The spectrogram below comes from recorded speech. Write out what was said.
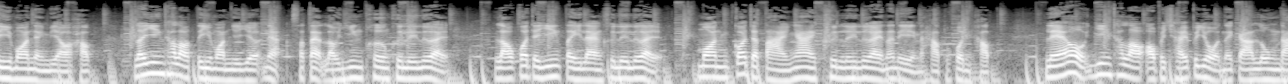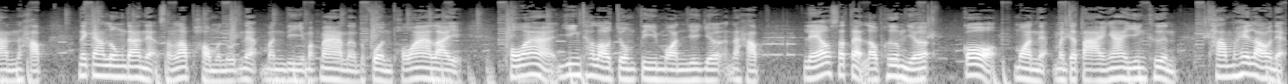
ตีมอนอย่างเดียวครับ แล้วยิ่งถ้าเราตีมอนเยอะๆเนี่ยสเตตเรายิ่งเพิ่มขึ้นเรื่อยๆ เราก็จะยิ่งตีแรงขึ้นเรื่อยๆ มอนก็จะตายง่ายขึ้นเรื่อยๆ นั่นเองนะครับทุกคนครับ แล้วยิ่งถ้าเราเอาไปใช้ประโยชน์ในการลงดันนะครับ ในการลงดันเนี่ยสำหรับเผ่ามนุษย์เนี่ยมันดีมากๆนะทุกคน เพราะว่าอะไร เพราะว่ายิ่งถ้าเราโจมตีมอนเยอะๆนะครับ แล้วสเตตเราเพิ่มเยอะ ก็มอนเนี่ยมันจะตายง่ายยิ่งขึ้นทำให้เราเนี่ย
